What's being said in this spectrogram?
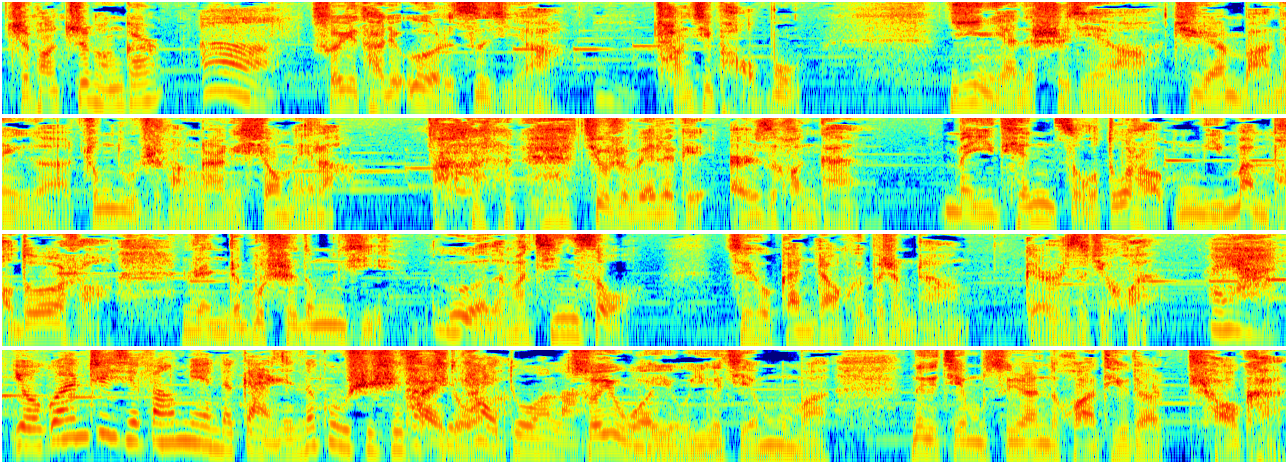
脂肪脂肪肝儿，啊，所以他就饿着自己啊，长期跑步，一年的时间啊，居然把那个中度脂肪肝给消没了，就是为了给儿子换肝。每天走多少公里，慢跑多少，忍着不吃东西，饿得妈筋瘦，最后肝脏恢复正常，给儿子去换。哎呀，有关这些方面的感人的故事实在是太多了。所以我有一个节目嘛，那个节目虽然的话题有点调侃，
